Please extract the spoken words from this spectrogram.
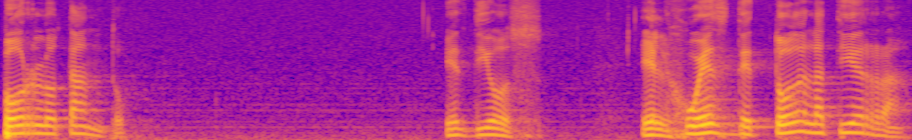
Por lo tanto, es Dios, el juez de toda la tierra,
